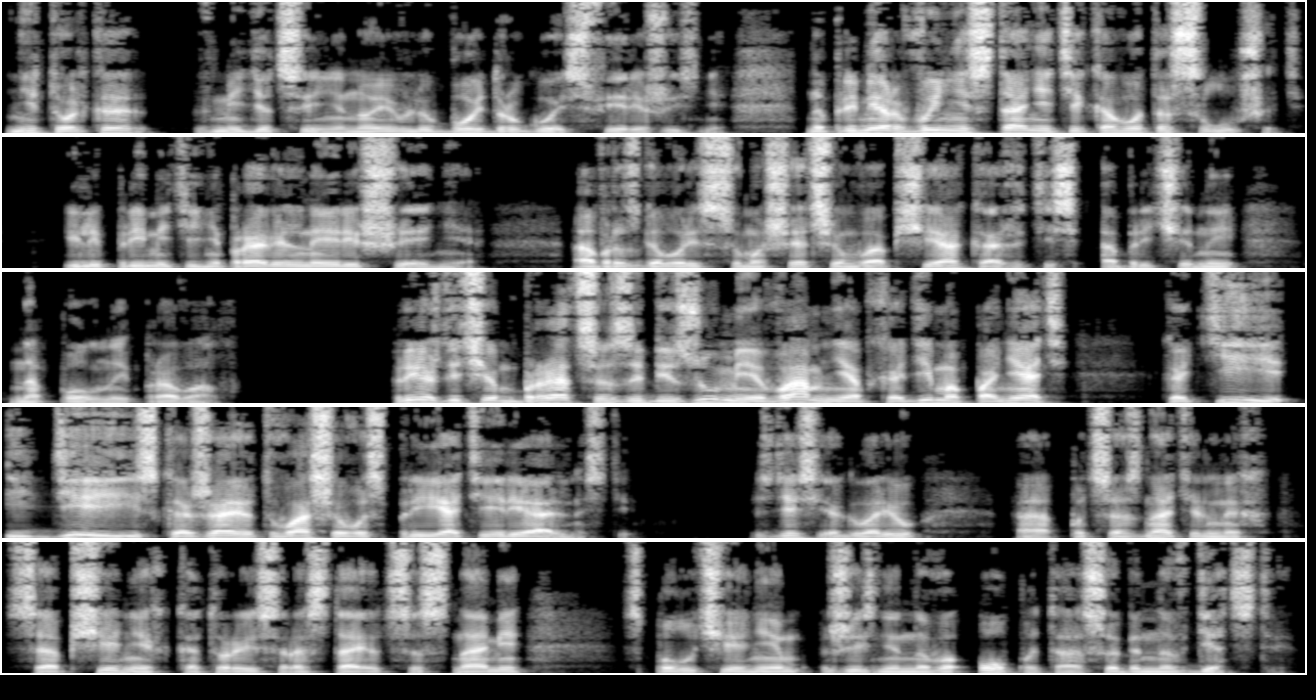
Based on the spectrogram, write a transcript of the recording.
Не только в медицине, но и в любой другой сфере жизни. Например, вы не станете кого-то слушать или примете неправильное решение, а в разговоре с сумасшедшим вообще окажетесь обречены на полный провал. Прежде чем браться за безумие, вам необходимо понять, какие идеи искажают ваше восприятие реальности. Здесь я говорю о подсознательных сообщениях, которые срастаются с нами с получением жизненного опыта, особенно в детстве.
